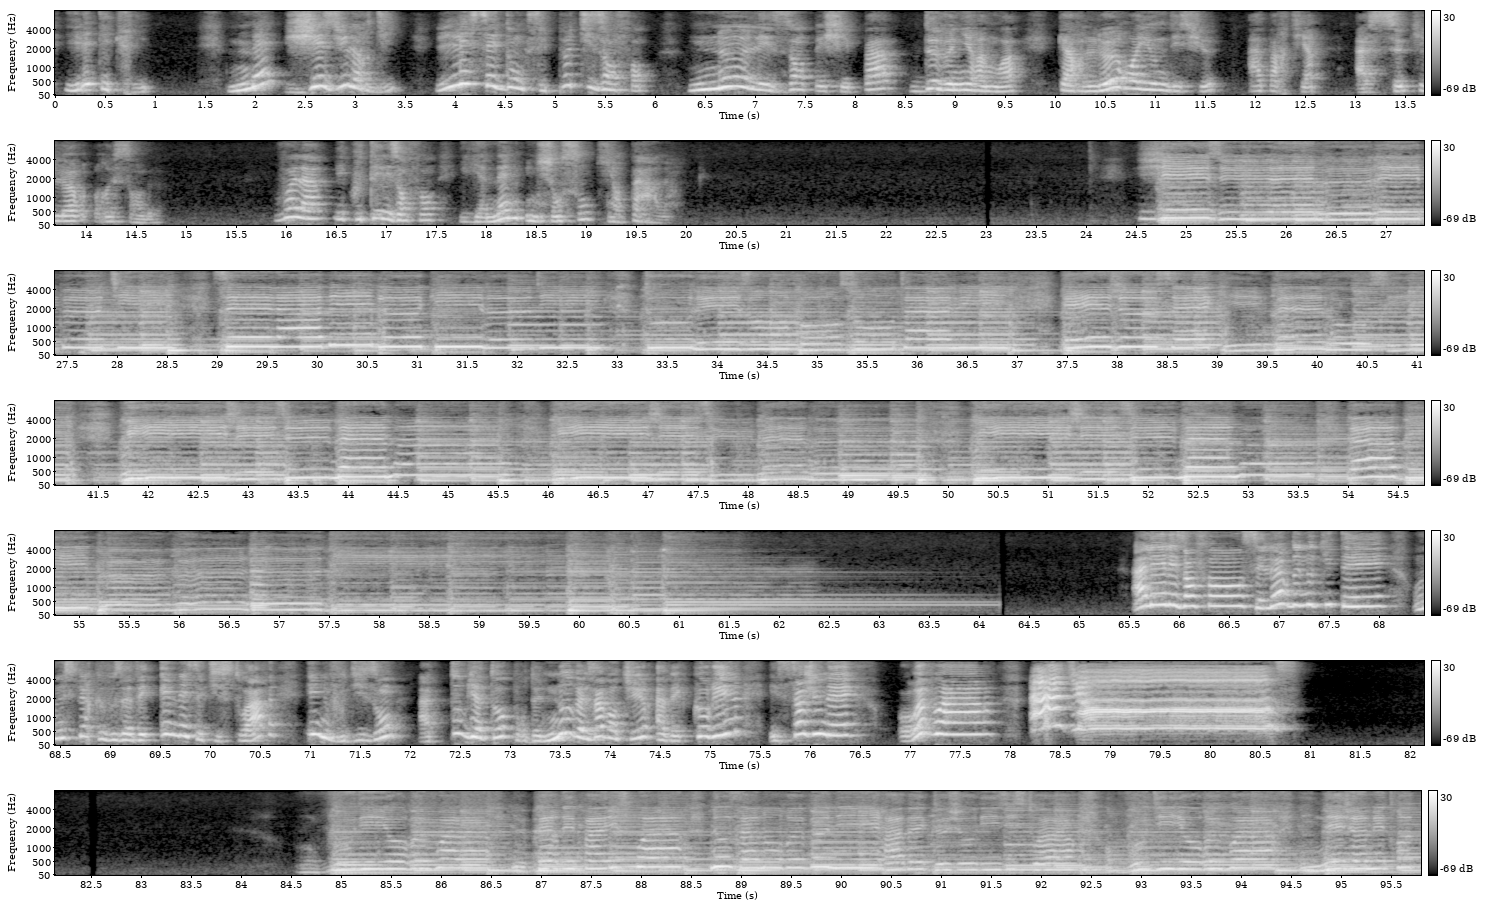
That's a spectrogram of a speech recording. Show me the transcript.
il est écrit mais Jésus leur dit, laissez donc ces petits enfants, ne les empêchez pas de venir à moi, car le royaume des cieux appartient à ceux qui leur ressemblent. Voilà, écoutez les enfants, il y a même une chanson qui en parle. Jésus enfants, c'est l'heure de nous quitter. On espère que vous avez aimé cette histoire et nous vous disons à tout bientôt pour de nouvelles aventures avec Corinne et Saint-Junet. Au revoir. Adios On vous dit au revoir, ne perdez pas espoir. Nous allons revenir avec de jolies histoires. On vous dit au revoir, il n'est jamais trop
